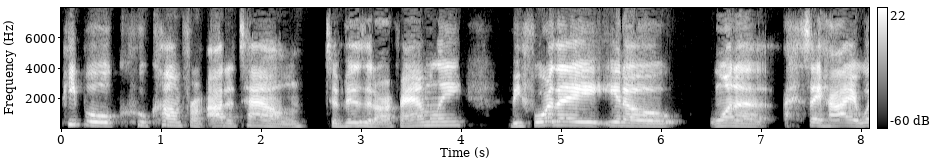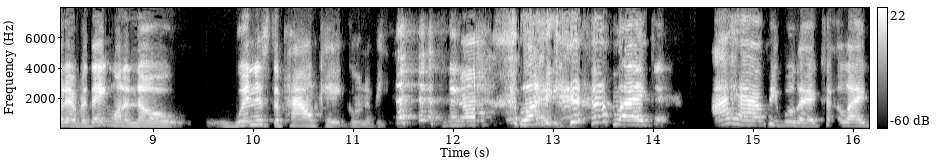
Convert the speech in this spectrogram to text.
people who come from out of town to visit our family, before they, you know, want to say hi or whatever, they want to know when is the pound cake going to be? you know, like, like I have people that like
